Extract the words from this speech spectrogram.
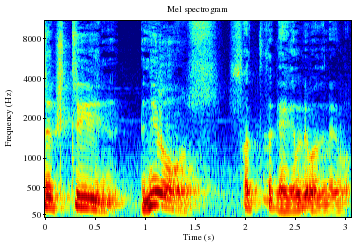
ಸಿಕ್ಸ್ಟೀನ್ ನ್ಯೂಸ್ ಸತ್ಯದ ಕೈಗಳಲ್ಲಿ ವಂದನೆಗಳು.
